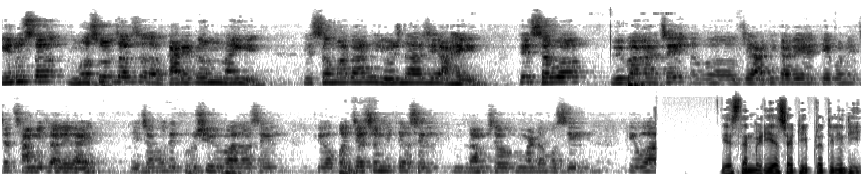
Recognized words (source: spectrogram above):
हे नुसतं महसूलचा कार्यक्रम नाहीये. हे समाधान योजना जे आहे ते सर्व विभागाचे जे अधिकारी आहेत ते पण याच्यात सामील झालेले आहेत. याच्यामध्ये कृषी विभाग असेल किंवा पंचायत समिती असेल ग्रामसेवक मॅडम असेल किंवा एस मीडियासाठी प्रतिनिधी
